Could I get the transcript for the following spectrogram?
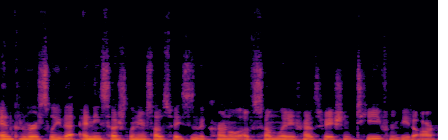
and conversely that any such linear subspace is the kernel of some linear transformation T from V to R.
